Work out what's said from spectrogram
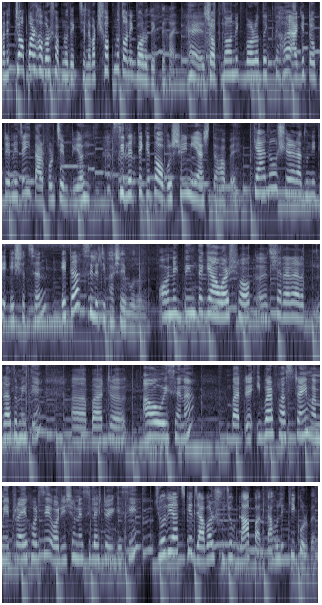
মানে টপার হবার স্বপ্ন দেখছেন না বাট স্বপ্ন তো অনেক বড় দেখতে হয়। হ্যাঁ স্বপ্ন অনেক বড় দেখতে হয়। আগে টপ টেনে যাই তারপর চ্যাম্পিয়ন। সিলেট থেকে তো অবশ্যই নিয়ে আসতে হবে। কেন সেরা রাঁধুনিতে এসেছেন? এটা সিলেটি ভাষায় বলুন। অনেক দিন থেকে আওয়ার শখ সেরা রাঁধুনিতে বাট আওয়া হয়েছে না। বাট এবার ফার্স্ট টাইম আমি ট্রাই করছি অডিশনে সিলেক্ট হয়ে গেছি। যদি আজকে যাবার সুযোগ না পান তাহলে কি করবেন?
